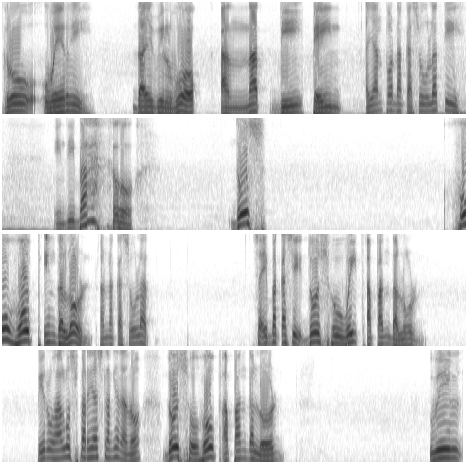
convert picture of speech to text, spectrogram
grow weary. They will walk and not be pained. Ayan po nakasulat eh. Hindi ba? Oh. Those who hope in the Lord ang nakasulat. Sa iba kasi, those who wait upon the Lord. Pero halos parehas lang yan, ano? Those who hope upon the Lord will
